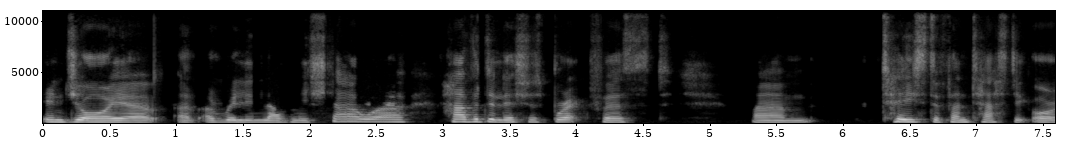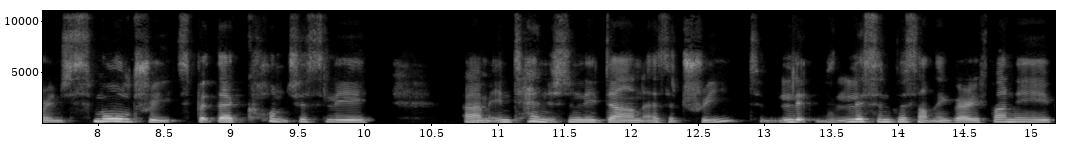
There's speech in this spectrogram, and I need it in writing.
enjoy a, a, really lovely shower, have a delicious breakfast, um, taste a fantastic orange. Small treats, but they're consciously, um, intentionally done as a treat. L- listen to something very funny,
